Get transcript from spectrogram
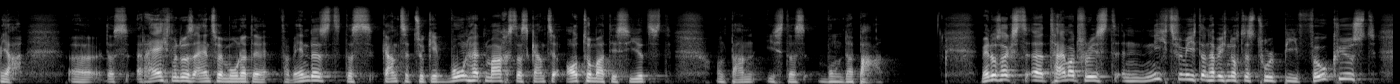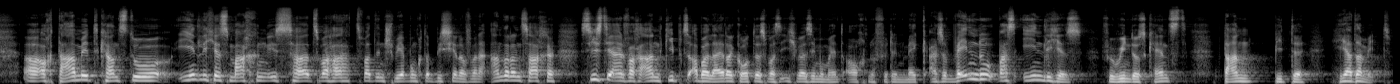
ja, äh, das reicht, wenn du das ein, zwei Monate verwendest, das Ganze zur Gewohnheit machst, das Ganze automatisierst und dann ist das wunderbar. Wenn du sagst, äh, Timeout Free ist nichts für mich, dann habe ich noch das Tool Be Focused. Äh, auch damit kannst du ähnliches machen, ist zwar, hat zwar den Schwerpunkt ein bisschen auf einer anderen Sache, siehst dir einfach an, gibt es aber leider Gottes, was ich weiß im Moment auch nur für den Mac. Also wenn du was ähnliches für Windows kennst, dann bitte her damit.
